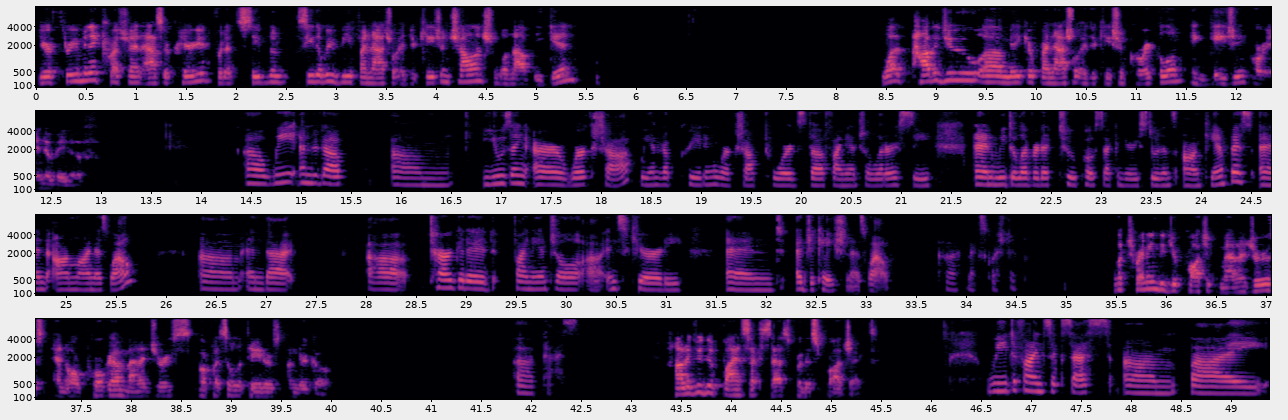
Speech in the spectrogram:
Your three minute question and answer period for the CWB Financial Education Challenge will now begin. What, how did you uh, make your financial education curriculum engaging or innovative? Uh, we ended up um, using our workshop. We ended up creating a workshop towards the financial literacy, and we delivered it to post secondary students on campus and online as well. Um, and that uh, targeted financial uh, insecurity and education as well. Uh, next question. What training did your project managers and or program managers or facilitators undergo? Uh, pass. How did you define success for this project? We define success um, by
